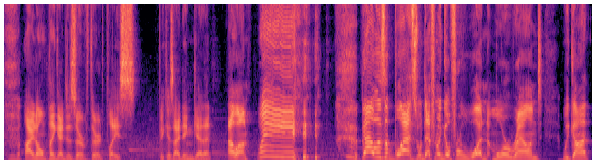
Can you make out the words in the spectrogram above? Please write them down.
I don't think I deserve third place because I didn't get it. Oh well, wee! that was a blast. We'll definitely go for one more round. We got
